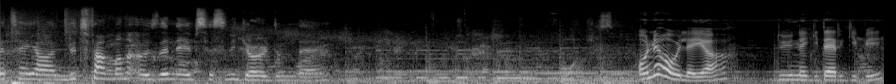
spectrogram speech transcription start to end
Dorothea lütfen bana Özler'in elbisesini gördüm de. O ne öyle ya? Düğüne gider gibi.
